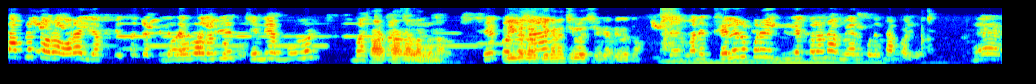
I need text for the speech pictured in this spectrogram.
চাপলে তো ওরা ওরাই যাচ্ছে সেটা ছেলে বড় থাক টাকা লাগবে না ঠিক আছে যেখানে ছিল সেখানে রেখে দাও মানে ছেলের উপরে ইয়ে করল না মেয়ের উপরে চাপালো হ্যাঁ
